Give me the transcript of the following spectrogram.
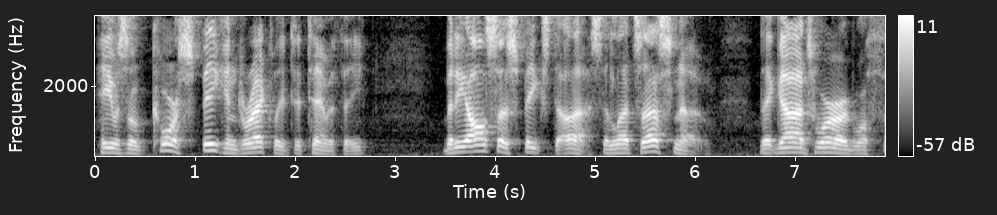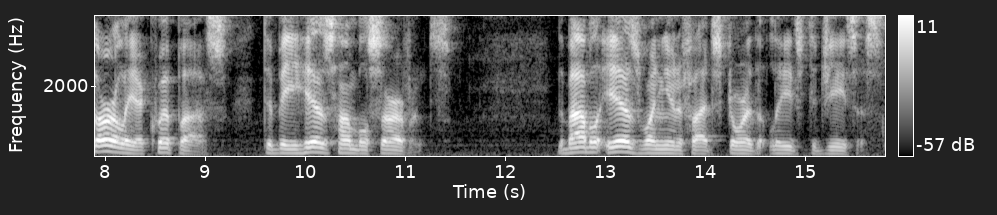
he was, of course, speaking directly to Timothy, but he also speaks to us and lets us know that God's Word will thoroughly equip us to be His humble servants. The Bible is one unified story that leads to Jesus.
